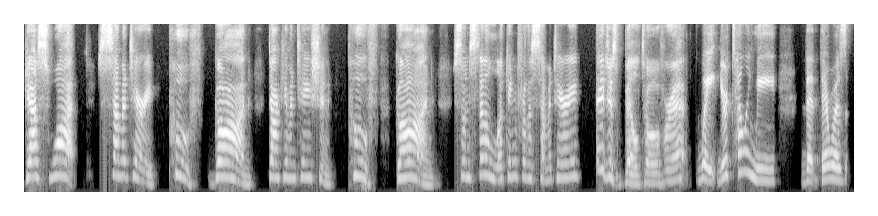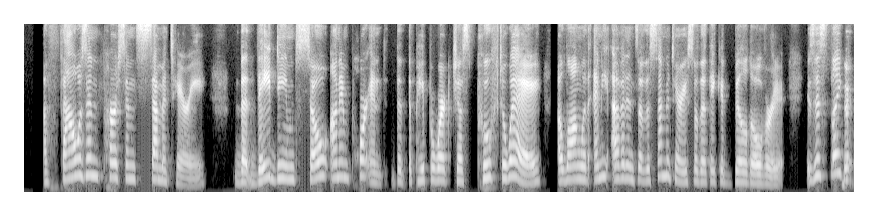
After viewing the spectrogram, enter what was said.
Guess what? Cemetery, poof, gone. Documentation, poof, gone. So instead of looking for the cemetery, they just built over it. Wait, you're telling me that there was a thousand person cemetery that they deemed so unimportant that the paperwork just poofed away along with any evidence of the cemetery so that they could build over it. Is this like They-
